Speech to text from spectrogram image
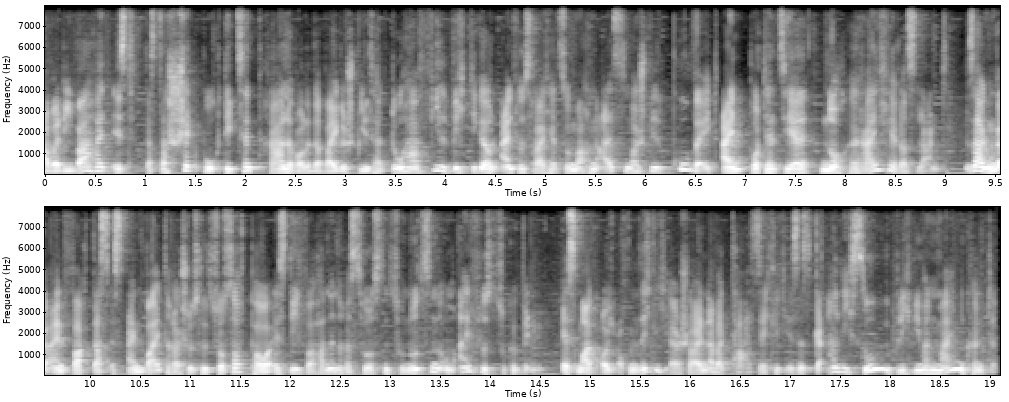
Aber die Wahrheit ist, dass das Scheckbuch die zentrale Rolle dabei gespielt hat, Doha viel wichtiger und einflussreicher zu machen als zum Beispiel Kuwait, ein potenziell noch reicheres Land. Sagen wir einfach, dass es ein weiterer Schlüssel zur Softpower ist, die vorhandenen Ressourcen zu nutzen, um Einfluss zu gewinnen. Es mag euch offensichtlich erscheinen, aber tatsächlich ist es gar nicht so üblich, wie man meinen könnte.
